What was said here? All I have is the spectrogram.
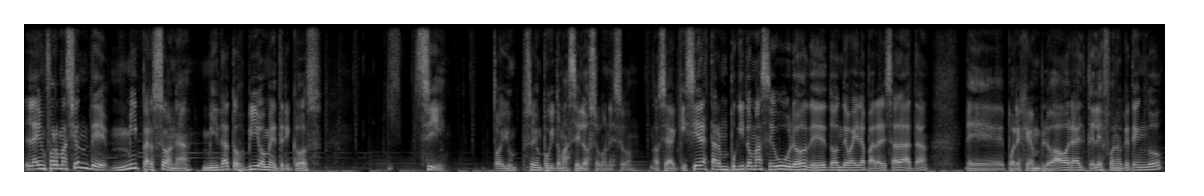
la información de mi persona, mis datos biométricos, sí, soy un poquito más celoso con eso. O sea, quisiera estar un poquito más seguro de dónde va a ir a parar esa data. Eh, por ejemplo, ahora el teléfono que tengo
